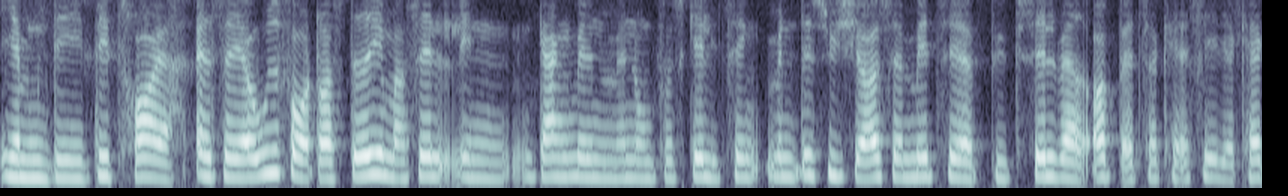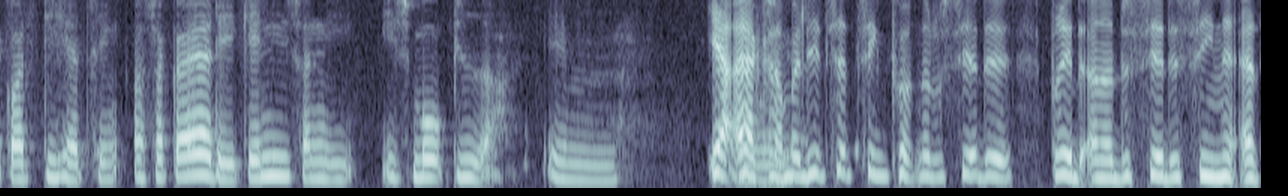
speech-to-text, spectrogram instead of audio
Jamen, det, det tror jeg. Altså, jeg udfordrer stadig mig selv en gang imellem med nogle forskellige ting, men det synes jeg også er med til at bygge selvværd op, at så kan jeg se, at jeg kan godt de her ting. Og så gør jeg det igen i sådan i, i små bidder. Øhm, ja, og jeg kommer lige til at tænke på, når du siger det, Britt, og når du siger det, Signe, at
